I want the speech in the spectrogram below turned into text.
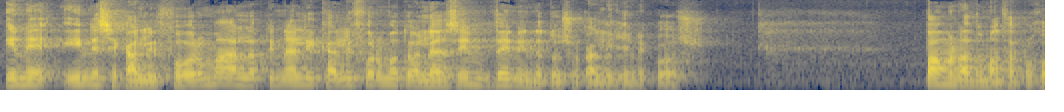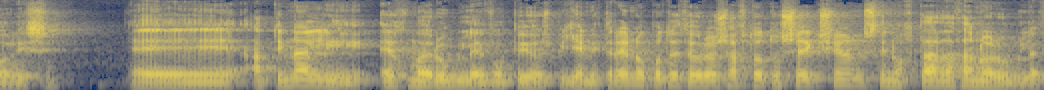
είναι, είναι σε καλή φόρμα, αλλά απ' την άλλη η καλή φόρμα του Αλεαζίμ δεν είναι τόσο καλή γενικώς. Πάμε να δούμε αν θα προχωρήσει. Ε, απ' την άλλη έχουμε Ρούμπλεβ ο οποίος πηγαίνει τρένο, οπότε θεωρώ σε αυτό το section στην οχτάδα θα είναι ο Ρούμπλεβ.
